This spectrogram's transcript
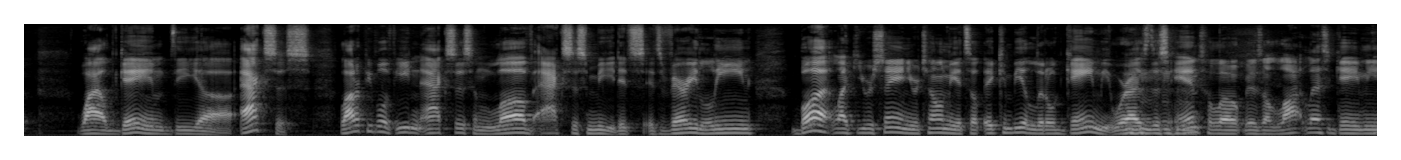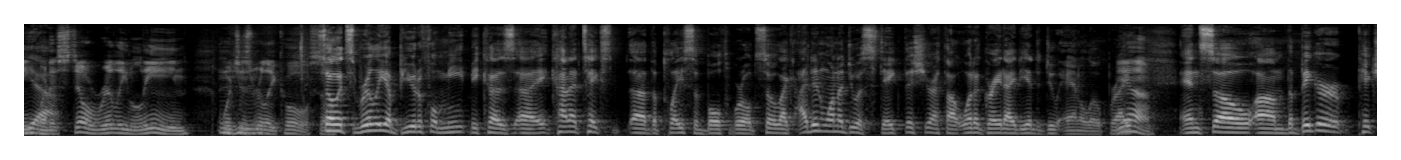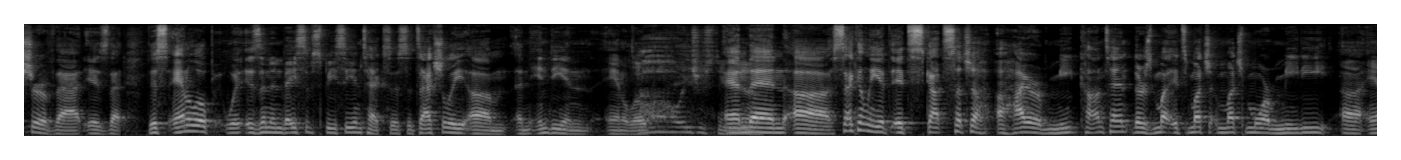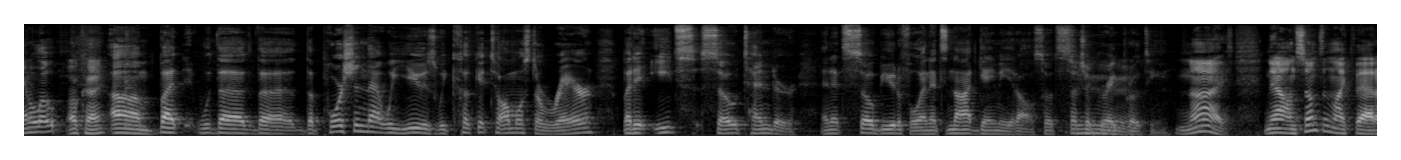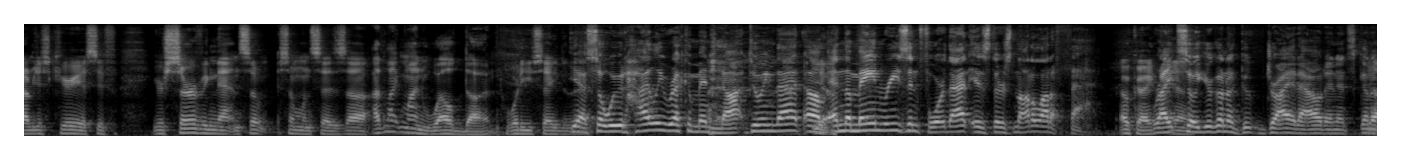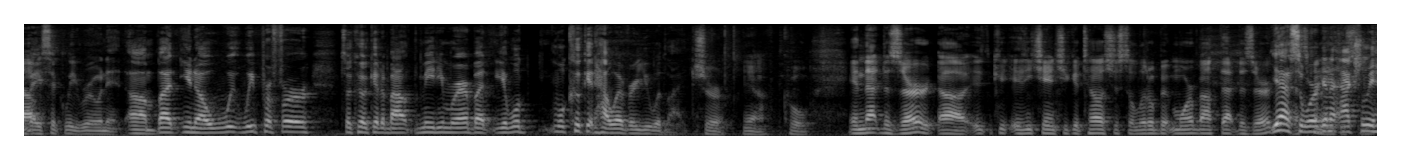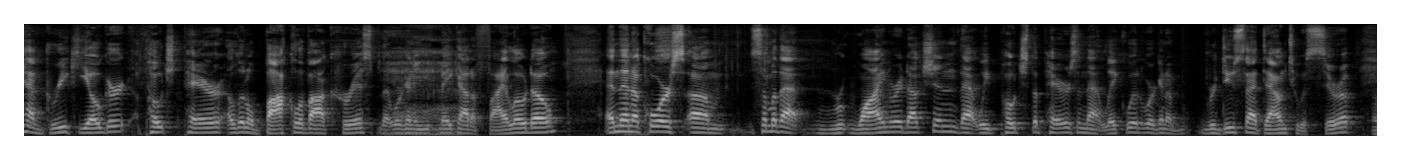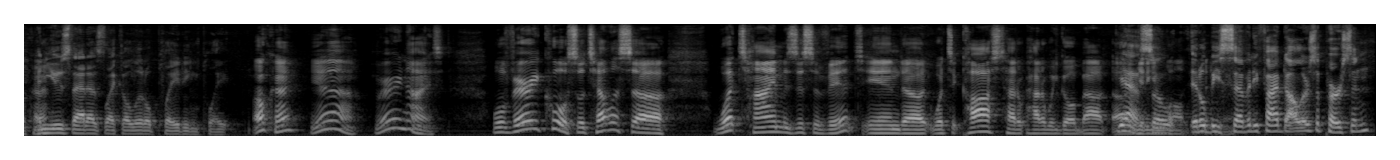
wild game, the uh, Axis. A lot of people have eaten Axis and love Axis meat. It's it's very lean, but like you were saying, you were telling me it's a, it can be a little gamey. Whereas Mhm, this mhm. antelope is a lot less gamey, Yeah. but it's still really lean, which is Mhm. really cool. So, it's really a beautiful meat because uh, it kind of takes uh, the place of both worlds. So like I didn't want to do a steak this year. I thought what a great idea to do antelope, right? Yeah. And so um, the bigger picture of that is that this antelope w- is an invasive species in Texas. It's actually um, an Indian antelope. Oh, interesting. And yeah. then, uh, secondly, it, it's got such a, a higher meat content. There's mu- it's much much more meaty uh, antelope. Okay. Um, but the the the portion that we use, we cook it to almost a rare, but it eats so tender and it's so beautiful and it's not gamey at all. So it's such a great protein. Nice. Now, on something like that, I'm just curious if you're serving that and so someone says, uh, "I'd like mine well done." What do you say to that? Yeah, so we would highly recommend not doing that. Um, Yeah. And the main reason for that is there's not a lot of fat. Okay. Right, yeah. so you're gonna go- dry it out, and it's gonna Yeah. basically ruin it. Um, but you know, we, we prefer to cook it about medium rare, but yeah, we'll we'll cook it however you would like. Sure. Yeah. Cool. And that dessert, uh, any chance you could tell us just a little bit more about that dessert? Yeah, so we're gonna actually have Greek yogurt, poached pear, a little baklava crisp that we're gonna make out of phyllo dough, and then of course um, some of that r- wine reduction that we poach the pears in that liquid. We're gonna reduce that down to a syrup Okay. and use that as like a little plating plate. Okay. Yeah. Very nice. Well, very cool. So tell us, uh, what time is this event, and uh, what's it cost? How do, how do we go about uh, yeah, getting so involved? it'll be seventy five dollars a person.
